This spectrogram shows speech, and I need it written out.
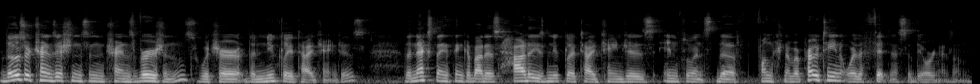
those are transitions and transversions, which are the nucleotide changes. The next thing to think about is how do these nucleotide changes influence the function of a protein or the fitness of the organism.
